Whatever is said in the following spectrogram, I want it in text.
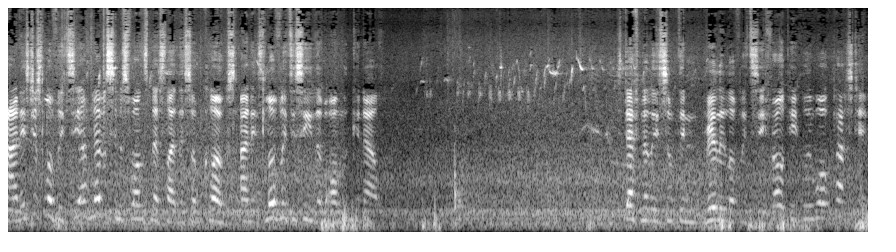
and it's just lovely to see. I've never seen a swan's nest like this up close and it's lovely to see them on the canal. It's definitely something really lovely to see for all the people who walk past here.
